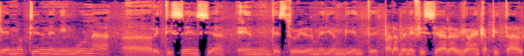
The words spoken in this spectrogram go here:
que no tiene ninguna ah, reticencia en destruir el medio ambiente para beneficiar al gran capital.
